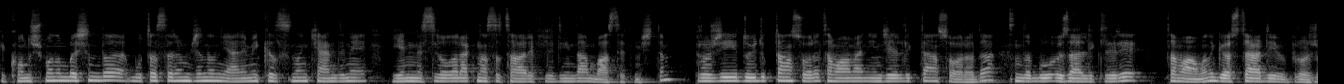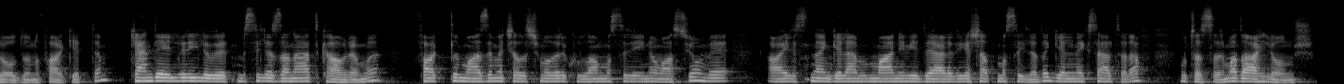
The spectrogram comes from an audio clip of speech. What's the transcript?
E, konuşmanın başında bu tasarımcının yani Mickelson'ın kendini yeni nesil olarak nasıl tariflediğinden bahsetmiştim. Projeyi duyduktan sonra tamamen inceledikten sonra da aslında bu özellikleri tamamını gösterdiği bir proje olduğunu fark ettim. Kendi elleriyle üretmesiyle zanaat kavramı, farklı malzeme çalışmaları kullanmasıyla inovasyon ve ailesinden gelen bu manevi değerleri yaşatmasıyla da geleneksel taraf bu tasarıma dahil olmuş.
